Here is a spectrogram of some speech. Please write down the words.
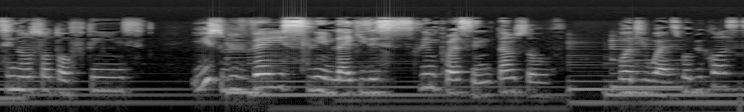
seeing all sort of things. He used to be very slim, like he's a slim person in terms of body wise, but because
